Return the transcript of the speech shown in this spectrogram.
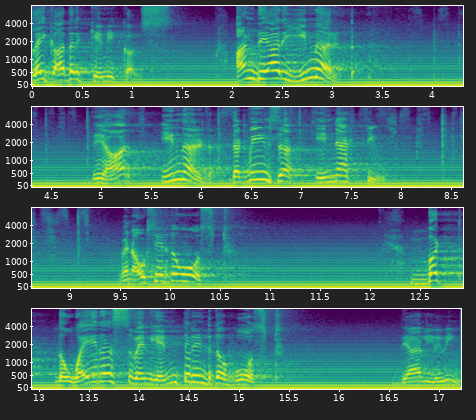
like other chemicals and they are inert they are inert. That means uh, inactive. When outside the host. But the virus when enter into the host they are living.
